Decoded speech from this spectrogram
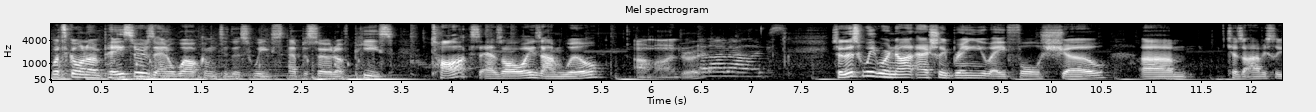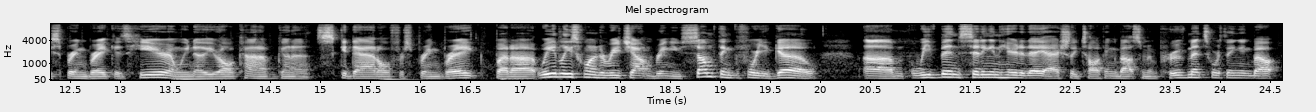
What's going on, Pacers, and welcome to this week's episode of Peace Talks. As always, I'm Will. I'm Andre. And I'm Alex. So this week we're not actually bringing you a full show because obviously spring break is here, and we know you're all kind of gonna skedaddle for spring break. But uh, we at least wanted to reach out and bring you something before you go. Um, we've been sitting in here today actually talking about some improvements we're thinking about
